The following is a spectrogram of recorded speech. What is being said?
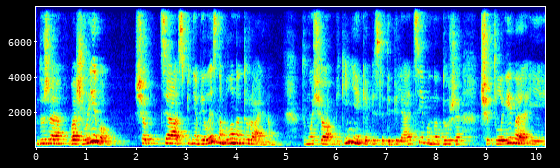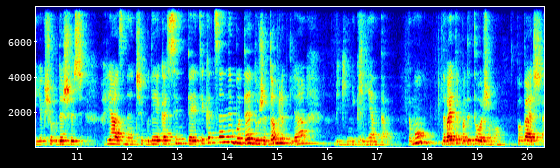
дуже важливо, щоб ця спідня білизна була натуральна. Тому що бікіні, яке після депіляції, воно дуже чутливе, і якщо буде щось грязне чи буде якась синтетика, це не буде дуже добре для бікіні клієнта. Тому давайте подитожимо. По-перше,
